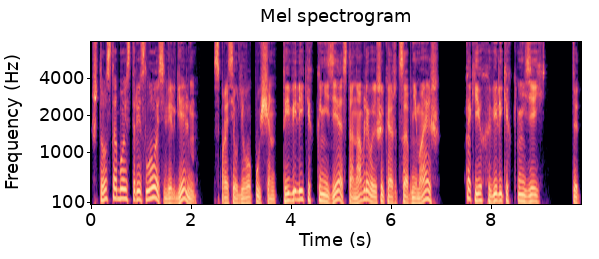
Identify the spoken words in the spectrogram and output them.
«Что с тобой стряслось, Вильгельм?» — спросил его Пущин. «Ты великих князей останавливаешь и, кажется, обнимаешь?» «Каких великих князей?» «Ты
